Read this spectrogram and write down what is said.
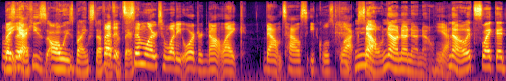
but Was yeah, he's always buying stuff But off of it's there. similar to what he ordered, not like bounce house equals black no, no, no, no, no. Yeah. No, it's like a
